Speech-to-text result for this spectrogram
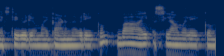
നെക്സ്റ്റ് വീഡിയോയുമായി കാണുന്നവരേക്കും. ബായ് അസ്സാം വലൈക്കും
